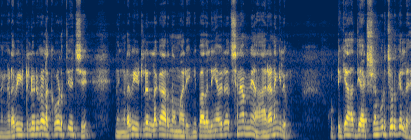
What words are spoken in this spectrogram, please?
നിങ്ങളുടെ വീട്ടിലൊരു വിളക്ക് കൊളുത്തി വെച്ച് നിങ്ങളുടെ വീട്ടിലുള്ള കാരണവന്മാർ ഇനിയിപ്പോൾ അതല്ലെങ്കിൽ അവരുടെ അച്ഛനും അമ്മയും ആരാണെങ്കിലും കുട്ടിക്ക് ആദ്യാക്ഷരം കുറിച്ച് കൊടുക്കല്ലേ?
